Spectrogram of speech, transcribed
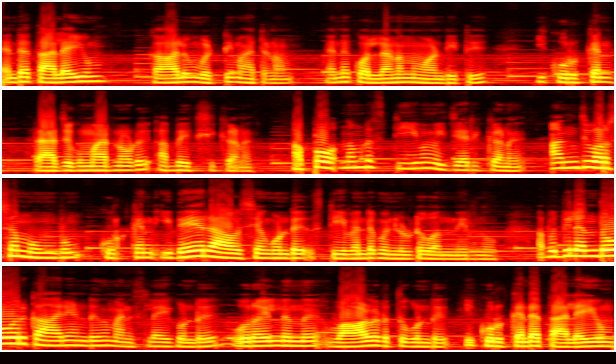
എന്റെ തലയും കാലും വെട്ടി മാറ്റണം എന്നെ കൊല്ലണം എന്ന് വേണ്ടിയിട്ട് ഈ കുറുക്കൻ രാജകുമാരനോട് അപേക്ഷിക്കുകയാണ് അപ്പോൾ നമ്മുടെ സ്റ്റീവൻ വിചാരിക്കുകയാണ് അഞ്ച് വർഷം മുമ്പും കുറുക്കൻ ഇതേ ഒരു ആവശ്യം കൊണ്ട് സ്റ്റീവന്റെ മുന്നിലോട്ട് വന്നിരുന്നു. അപ്പോൾ ഇതിലെന്തോ ഒരു കാര്യമുണ്ടെന്ന് മനസ്സിലായിക്കൊണ്ട് ഉറയിൽ നിന്ന് വാളെടുത്തുകൊണ്ട് ഈ കുറുക്കന്റെ തലയും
